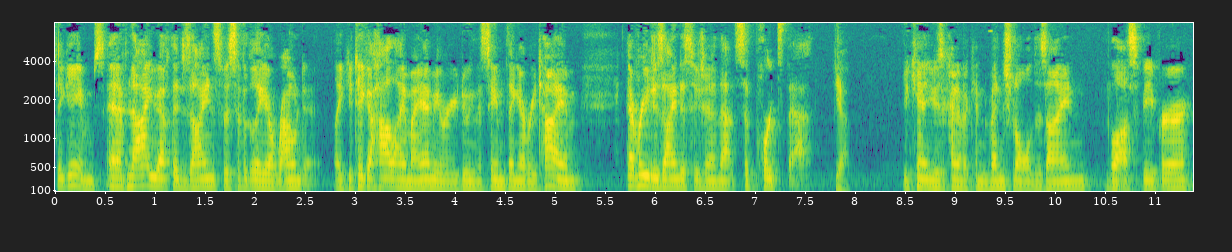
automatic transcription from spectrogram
to games. And if not, you have to design specifically around it. Like you take a Hotline Miami where you're doing the same thing every time. Every design decision that supports that. Yeah. You can't use kind of a conventional design philosophy for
